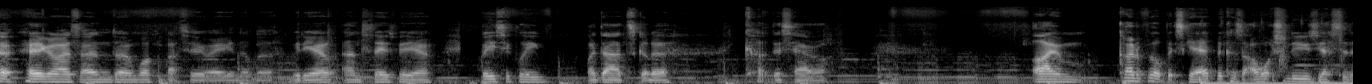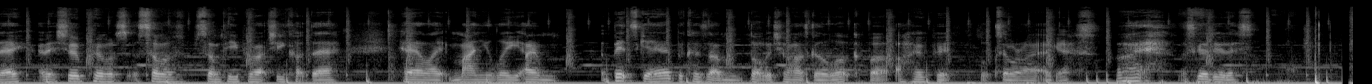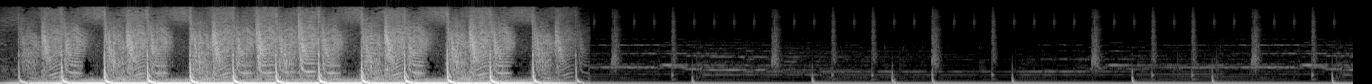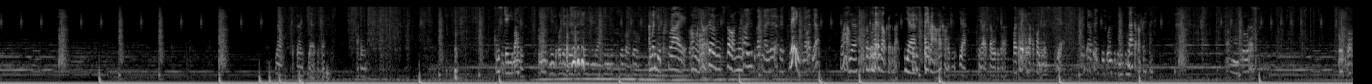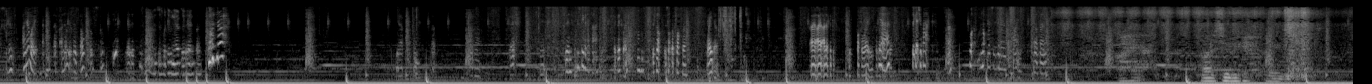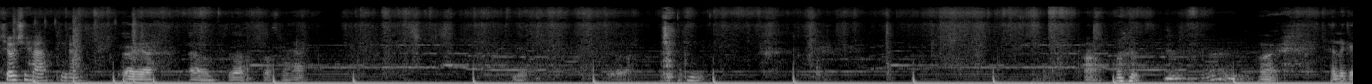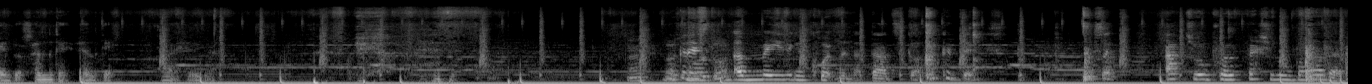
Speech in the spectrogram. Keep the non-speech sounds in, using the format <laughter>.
<laughs> Hey guys and um, welcome back to another video and today's video basically my dad's gonna cut this hair off. I'm kind of a little bit scared because I watched the news yesterday and it showed pretty much some of some people actually cut their hair like manually. I'm a bit scared because I'm not really sure how it's gonna look but I hope it looks alright I guess. Alright, let's go do this. Alright, here we go. Here we go. Show us your hair, you know. Oh yeah, um, so that, that's my hair. Yeah. Oh. <laughs> <laughs> Alright, hand the game, bros. Hand the game, hand the game. Alright, here we go. <laughs> Look at this amazing equipment that Dad's got. Look at this. It's like actual professional barber.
